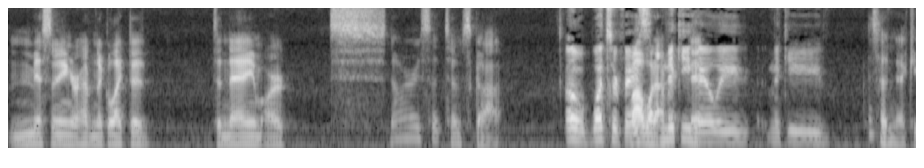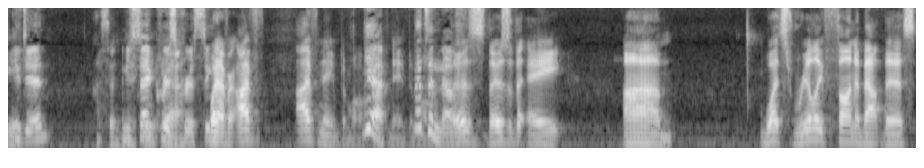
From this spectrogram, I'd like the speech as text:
missing or have neglected to name are. No, I already said Tim Scott. Oh, what's her face? Well, whatever. Nikki It- Haley. Nikki. I said Nikki. You did? I said. you Nikki. You said Chris yeah. Christie. Whatever. I've I've named them all. Yeah, I've named them that's all. enough. Those those are the eight. Um, what's really fun about this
